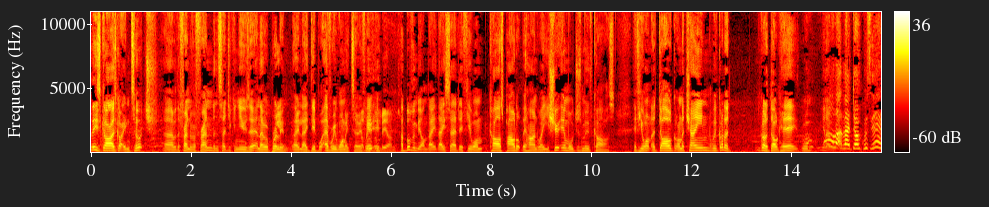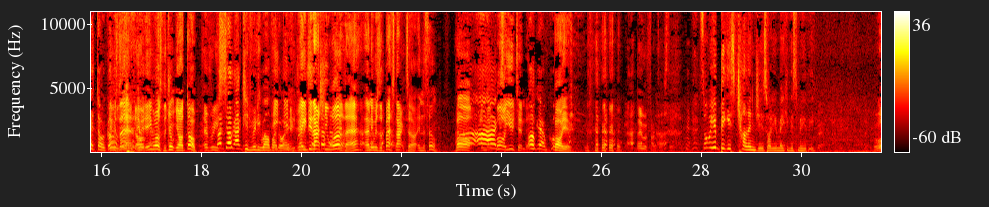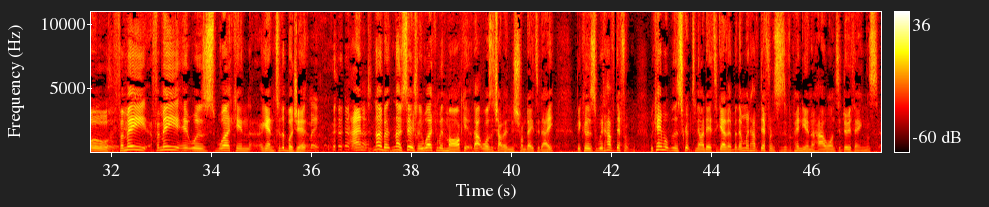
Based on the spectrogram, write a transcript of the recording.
These guys got in touch uh, with a friend of a friend and said you can use it, and they were brilliant. They, they did whatever we wanted to. If we, Above and beyond. Above and beyond. They, they said if you want cars piled up behind where you're shooting, we'll just move cars. If you want a dog on a chain, we've got a we've got a dog here. We'll, you know, oh, that, that dog was there. Dog. he Oh, was there. He, he was the junkyard dog. Every That dog acted really well, by He, the way. he- he did actually work there, and he was the best actor in the film. Bar, Ah, bar you, Tindy. Okay, of course. Bar you. they were fantastic. So, what were your biggest challenges while you're making this movie? Oh, for me, for me, it was working again to the budget. me. and no, but no, seriously, working with Marc, it, that was a challenge from day to day because we'd have different. We came up with the script and the idea together, but then we'd have differences of opinion on how I want to do things.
